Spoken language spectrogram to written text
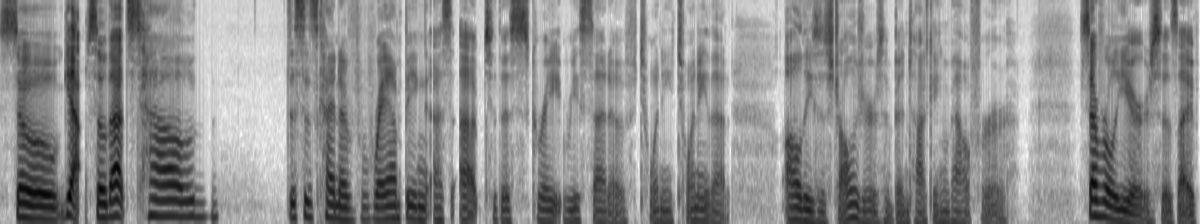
So, yeah, so that's how this is kind of ramping us up to this great reset of 2020 that all these astrologers have been talking about for several years as I've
